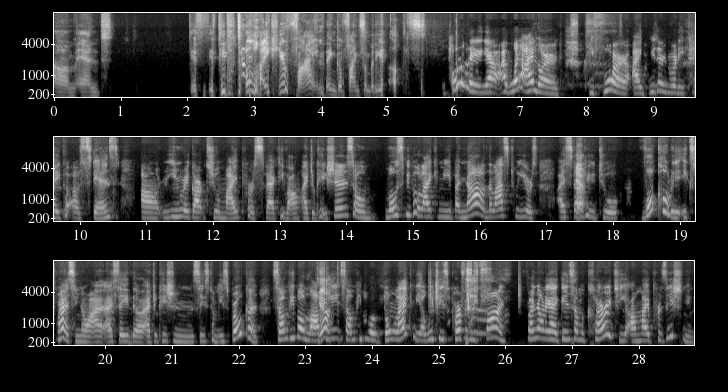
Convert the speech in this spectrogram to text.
Um, and if if people don't like you, fine, then go find somebody else. Totally, yeah. I, what I learned before, I didn't really take a stance uh, in regard to my perspective on education. So most people like me, but now the last two years, I started yeah. to vocally express. You know, I, I, say the education system is broken. Some people love yeah. me, some people don't like me, which is perfectly fine. Finally, I gain some clarity on my positioning.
